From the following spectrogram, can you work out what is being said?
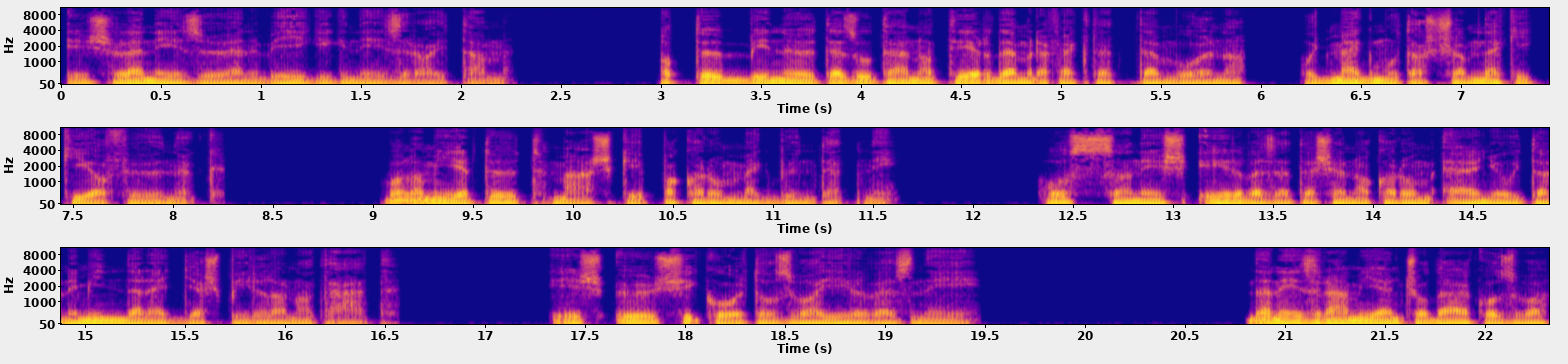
és lenézően végignéz rajtam. A többi nőt ezután a térdemre fektettem volna, hogy megmutassam nekik ki a főnök. Valamiért őt másképp akarom megbüntetni. Hosszan és élvezetesen akarom elnyújtani minden egyes pillanatát. És ő sikoltozva élvezné. De néz rám ilyen csodálkozva,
